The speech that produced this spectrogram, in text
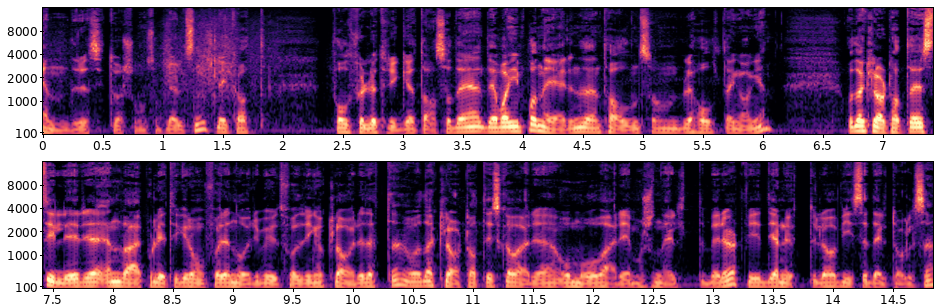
endre situasjonsopplevelsen, slik at folk føler trygghet. Altså det, det var imponerende, den talen som ble holdt den gangen. Og Det er klart at det stiller enhver politiker overfor enorme utfordringer å klare dette. Og det er klart at de skal være, og må være emosjonelt berørt. De er nødt til å vise deltakelse.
